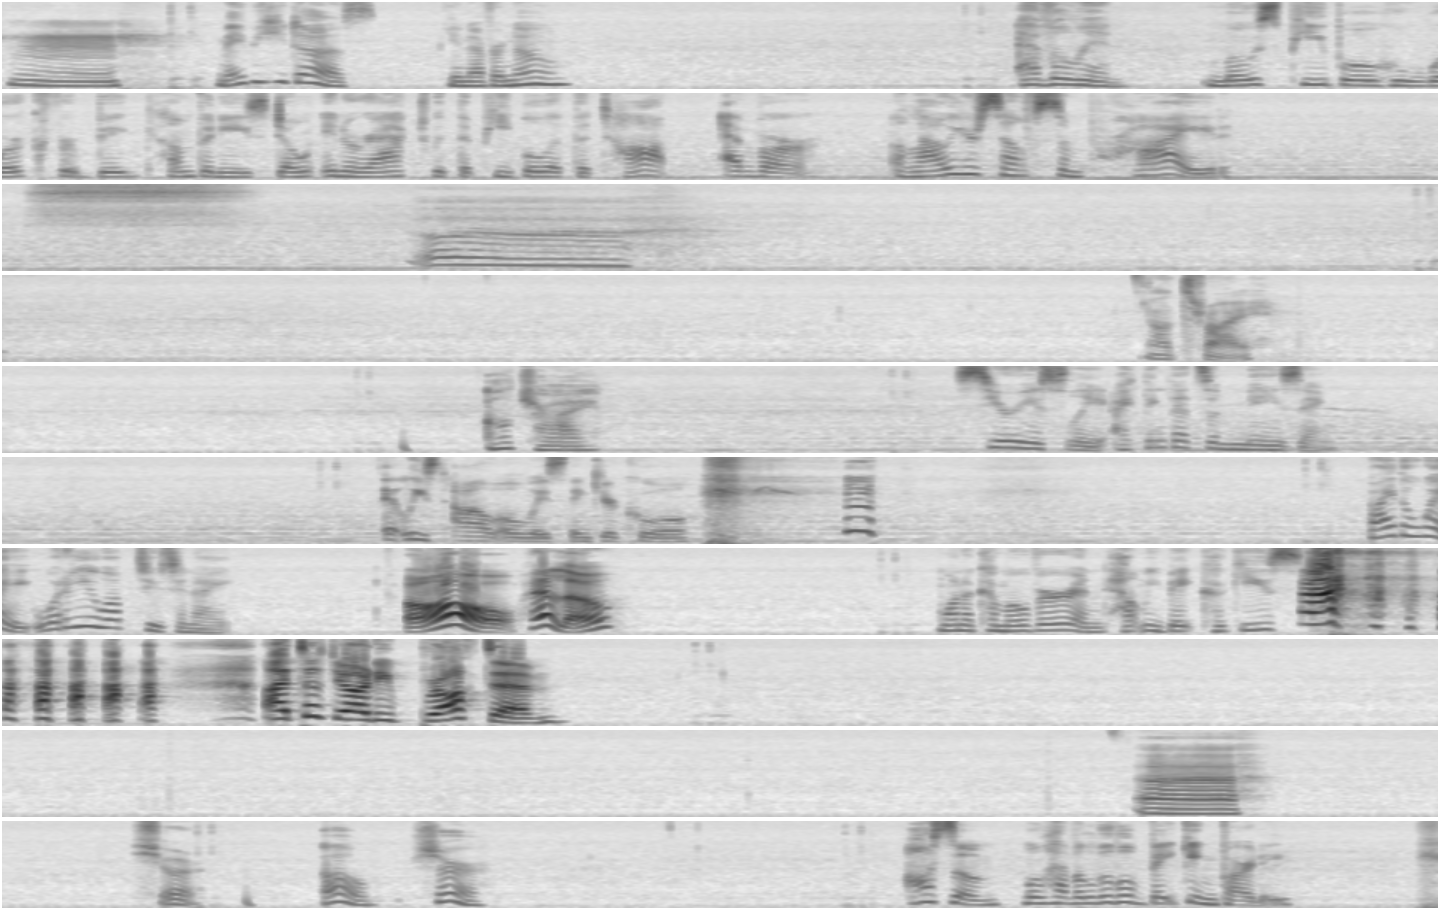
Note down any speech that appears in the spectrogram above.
Hmm. Maybe he does. You never know. Evelyn, most people who work for big companies don't interact with the people at the top, ever. Allow yourself some pride. I'll try. I'll try. Seriously, I think that's amazing. At least I'll always think you're cool. By the way, what are you up to tonight? Oh, hello. Want to come over and help me bake cookies? I thought you already broke them. Uh, sure. Oh, sure. awesome. We'll have a little baking party.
